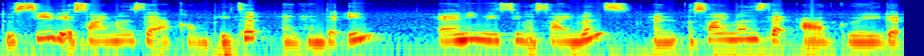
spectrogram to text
to see the assignments that are completed and handed in, any missing assignments, and assignments that are graded.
